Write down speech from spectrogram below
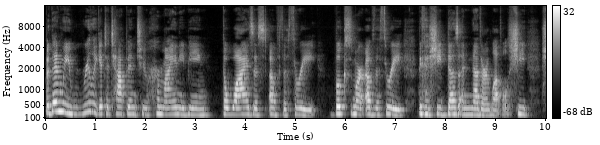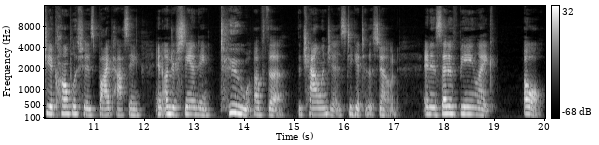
But then we really get to tap into hermione being the wisest of the three book smart of the three because she does another level. She she accomplishes bypassing and understanding two of the the challenges to get to the stone and instead of being like, oh,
